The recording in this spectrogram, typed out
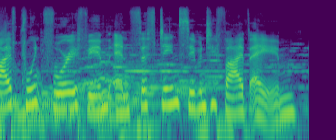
105.4 FM and 1575 AM.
